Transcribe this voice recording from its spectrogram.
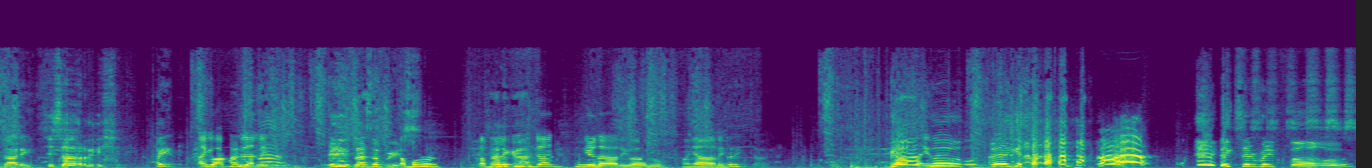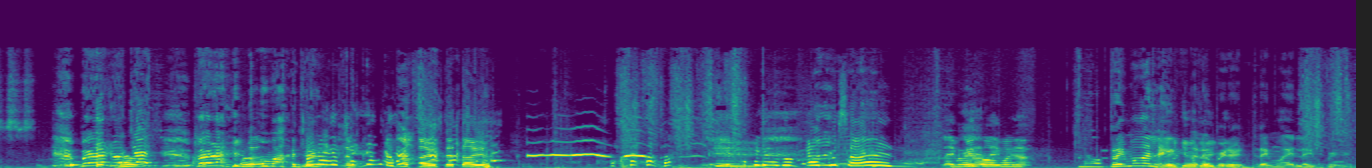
sorry. Si Sorry. Ay, Ay, gago ano si ba? Lake. Last of first. Tabor. Tabor Sali ka? si John si Dario, gago. Ano nangyari? Gago! Nag-survive pa ako. Bernard, huwag dyan! Bernard, bumaba ka dyan! Dapat tayo, na tayo. Gago saan? Live nga, live nga. Try mo nga live, Like yun, ano, Bernard. Try mo nga yung live, Bernard.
